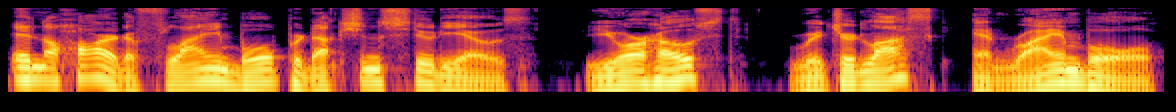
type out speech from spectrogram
in the heart of Flying Bull Production Studios, your host, Richard Lusk and Ryan Bull.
